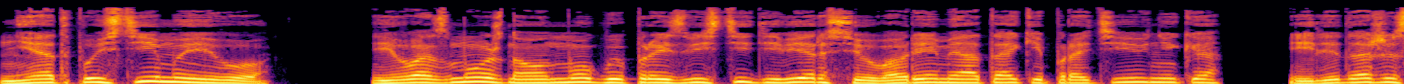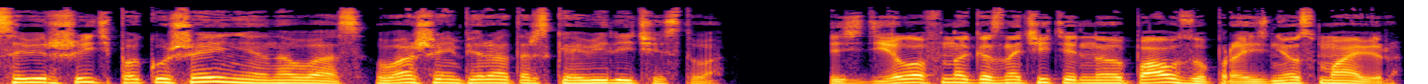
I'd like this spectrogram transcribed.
Не отпустим мы его, и, возможно, он мог бы произвести диверсию во время атаки противника или даже совершить покушение на вас, ваше императорское величество». Сделав многозначительную паузу, произнес Мавер.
